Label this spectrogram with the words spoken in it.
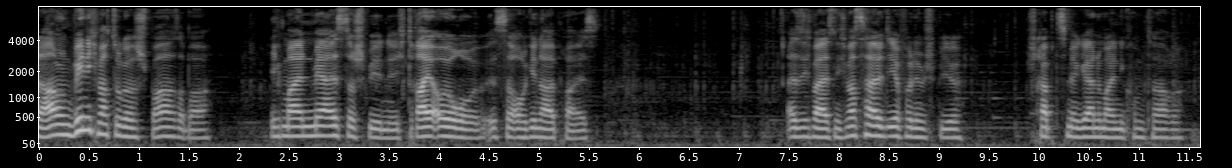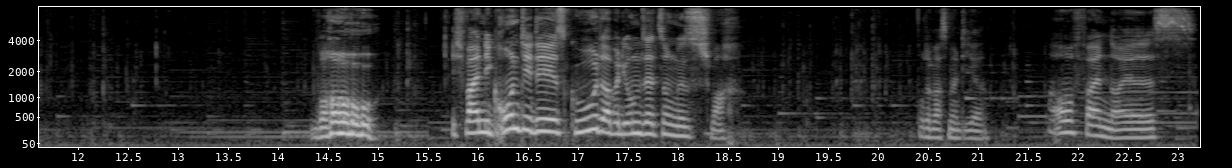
Keine Ahnung, wenig macht sogar Spaß, aber ich meine, mehr ist das Spiel nicht. 3 Euro ist der Originalpreis. Also ich weiß nicht, was haltet ihr von dem Spiel? Schreibt es mir gerne mal in die Kommentare. Wow. Ich meine, die Grundidee ist gut, aber die Umsetzung ist schwach. Oder was meint ihr? Auf ein neues.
